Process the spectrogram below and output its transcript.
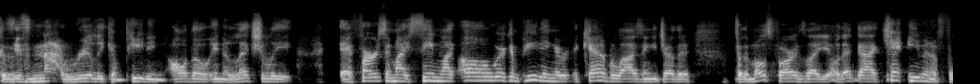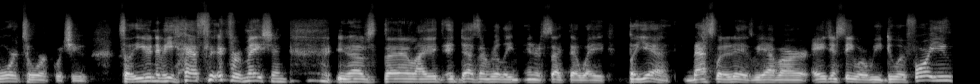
because it's not really competing. Although intellectually, at first it might seem like, oh, we're competing or cannibalizing each other. For the most part, it's like, yo, that guy can't even afford to work with you. So even if he has the information, you know I'm saying? Like it, it doesn't really intersect that way. But yeah, that's what it is. We have our agency where we do it for you.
